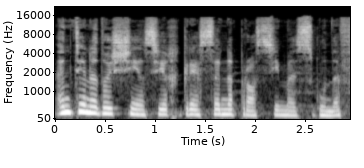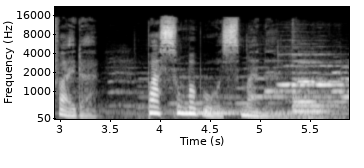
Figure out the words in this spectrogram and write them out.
Antena 2 Ciência regressa na próxima segunda-feira. Passe uma boa semana.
